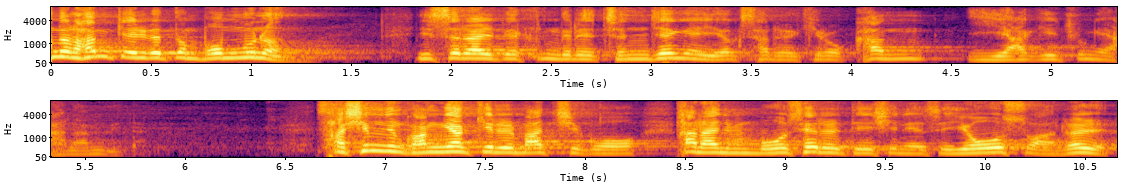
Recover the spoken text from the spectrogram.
오늘 함께 읽었던 본문은 이스라엘 백성들의 전쟁의 역사를 기록한 이야기 중에 하나입니다. 40년 광약길을 마치고 하나님은 모세를 대신해서 여호수아를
